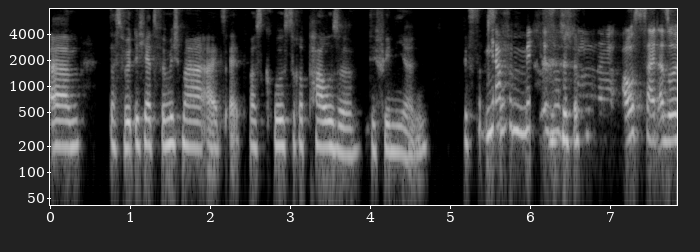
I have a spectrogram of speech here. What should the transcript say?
Ähm, das würde ich jetzt für mich mal als etwas größere Pause definieren. Ist das ja, so? für mich ist es schon eine Auszeit. Also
